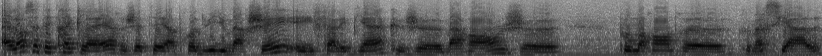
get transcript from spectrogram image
Alors c'était très clair, j'étais un produit du marché et il fallait bien que je m'arrange euh, pour me rendre commercial.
